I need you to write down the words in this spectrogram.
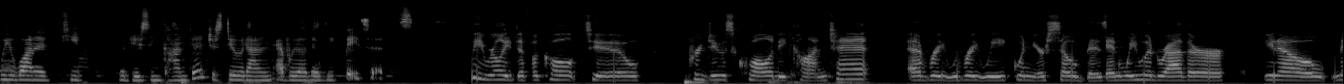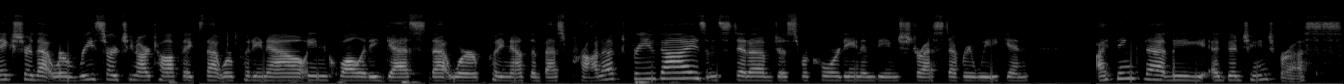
we want to keep producing content, just do it on an every other week basis be really difficult to produce quality content every every week when you're so busy and we would rather you know make sure that we're researching our topics that we're putting out in quality guests that we're putting out the best product for you guys instead of just recording and being stressed every week and i think that'd be a good change for us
